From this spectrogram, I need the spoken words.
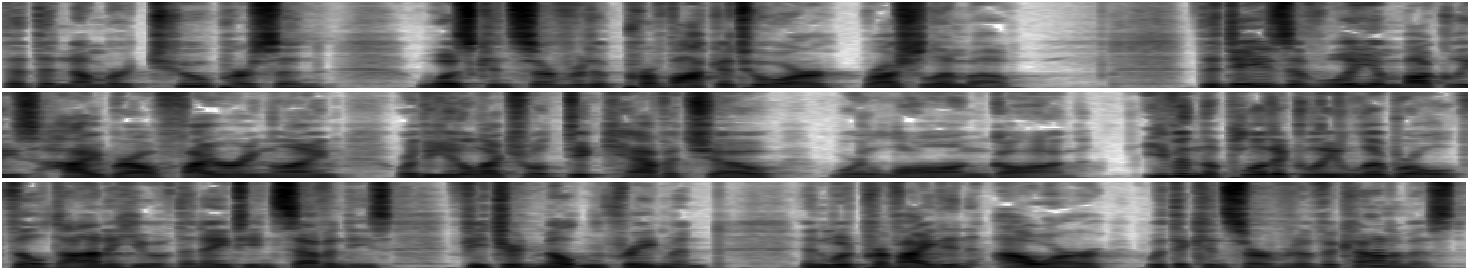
that the number two person was conservative provocateur Rush Limbaugh. The days of William Buckley's highbrow firing line or the intellectual Dick Cavett show were long gone. Even the politically liberal Phil Donahue of the 1970s featured Milton Friedman and would provide an hour with the conservative economist.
